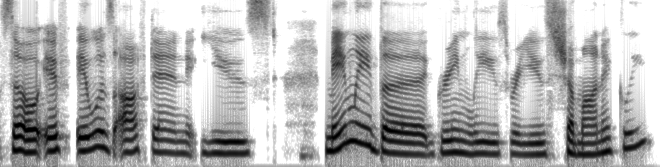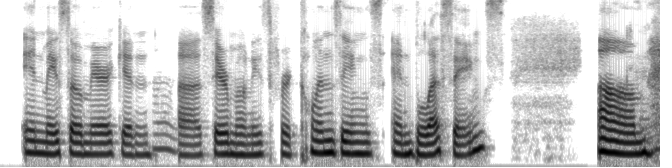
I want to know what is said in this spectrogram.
so if it was often used mainly the green leaves were used shamanically in Mesoamerican mm. uh, ceremonies for cleansings and blessings. Um.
